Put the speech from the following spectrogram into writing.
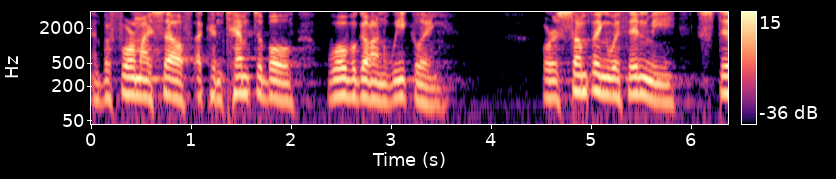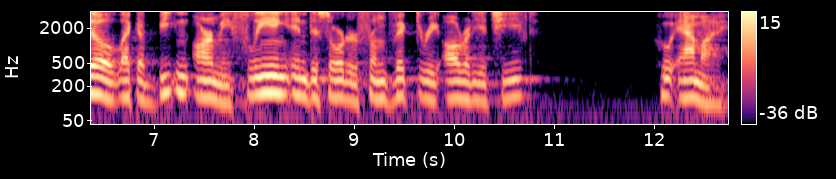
and before myself, a contemptible, woebegone weakling? Or is something within me still like a beaten army fleeing in disorder from victory already achieved? Who am I?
